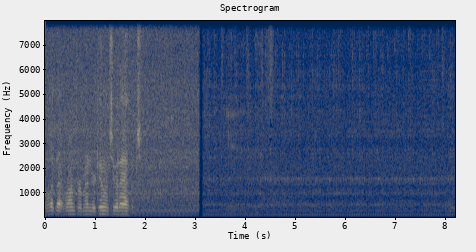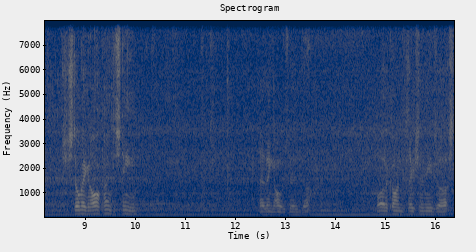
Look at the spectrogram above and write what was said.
I'll let that run for a minute or two and see what happens. She's still making all kinds of steam. That thing always did though. A lot of condensation in the exhaust.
